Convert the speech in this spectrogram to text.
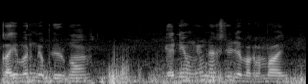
கை பாருங்க எப்படி இருக்கும். என்னையும் உங்களுக்கு நெக்ஸ்ட் வீடியோ பார்க்கலாம். பாய்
